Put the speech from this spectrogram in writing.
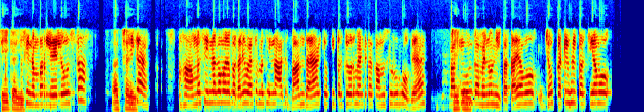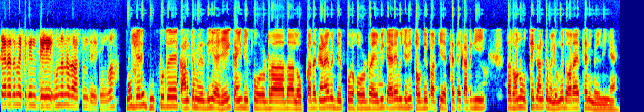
ठीक है जी ਤੁਸੀਂ नंबर ले लो उसका अच्छा जी ठीक है हाँ मशीना का मुझे पता नहीं वैसे मशीना आज बंद है क्योंकि प्रोक्योरमेंट का काम शुरू हो गया है बाकी है। उनका मैनू नहीं पता है वो जो कटी हुई पर्चियां वो कह रहे थे मैं एक दिन दे उन्होंने राशन दे दूंगा ਨਹੀਂ ਜਿਹੜੀ ਡੀਪੂ ਤੇ ਕਣਕ ਮਿਲਦੀ ਹੈ ਜੀ ਕਈ ਡੀਪੂ ਹੋਲਡਰਾਂ ਦਾ ਲੋਕਾਂ ਦਾ ਕਹਿਣਾ ਵੀ ਡੀਪੂ ਹੋਲਡਰ ਇਹ ਵੀ ਕਹਿ ਰਹੇ ਵੀ ਜਿਹੜੀ ਤੁਹਾਡੀ ਪਰਚੀ ਇੱਥੇ ਤੇ ਕੱਟ ਗਈ ਤਾਂ ਤੁਹਾਨੂੰ ਉੱਥੇ ਹੀ ਕਣਕ ਮਿਲੂਗੀ ਦੁਬਾਰਾ ਇੱਥੇ ਨੀ ਮਿਲਣੀ ਹੈ।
